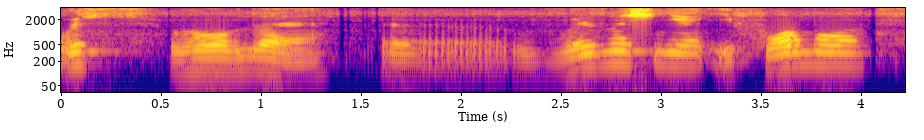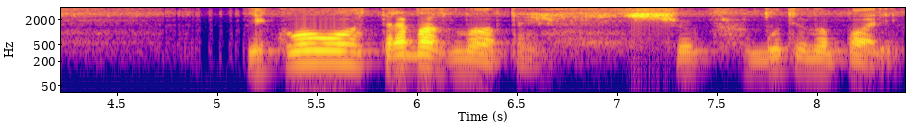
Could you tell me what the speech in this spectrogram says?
Ось головне е, визначення і формула, яку треба знати, щоб бути на парі.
